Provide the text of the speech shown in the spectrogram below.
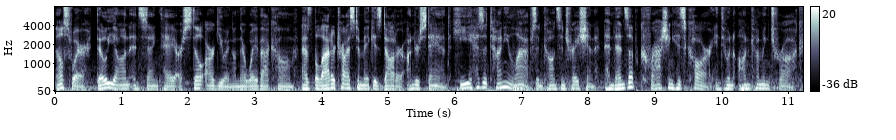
Elsewhere, Do-yeon and Sang-tae are still arguing on their way back home. As the latter tries to make his daughter understand, he has a tiny lapse in concentration and ends up crashing his car into an oncoming truck.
